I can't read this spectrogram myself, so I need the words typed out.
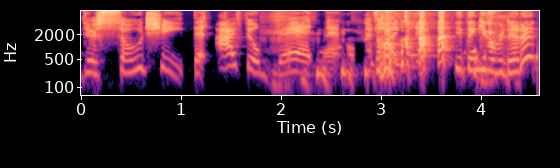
They're so cheap that I feel bad now. 'Cause, like, you think you overdid it?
